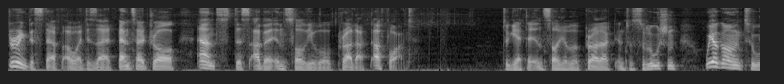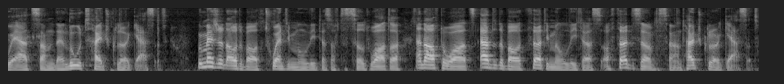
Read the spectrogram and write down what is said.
During this step our desired benzhydrol and this other insoluble product are formed. To get the insoluble product into solution, we are going to add some dilute hydrochloric acid. We measured out about 20 milliliters of distilled water and afterwards added about 30 milliliters of 37% hydrochloric acid.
